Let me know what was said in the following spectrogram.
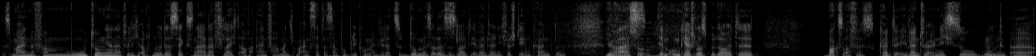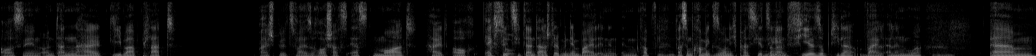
ist meine Vermutung ja natürlich auch nur, dass Zack Snyder vielleicht auch einfach manchmal Angst hat, dass sein Publikum entweder zu dumm ist oder dass es Leute eventuell nicht verstehen könnten. Ja, was so. im Umkehrschluss bedeutet, Box Office könnte eventuell nicht so gut Mhm. äh, aussehen und dann halt lieber platt beispielsweise Rorschachs ersten Mord halt auch explizit dann mhm. darstellt mit dem Beil in, den- in den Kopf, Mhm. was im Comic so nicht passiert, Nee. sondern viel subtiler, weil Alan Moore. Mhm. Ähm,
